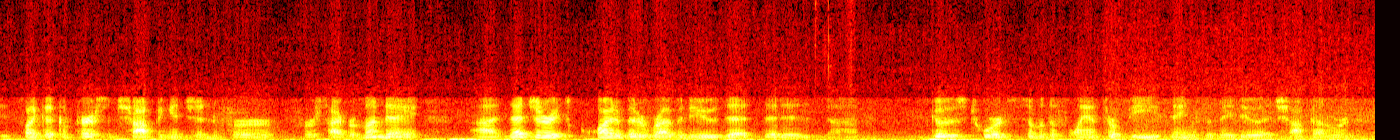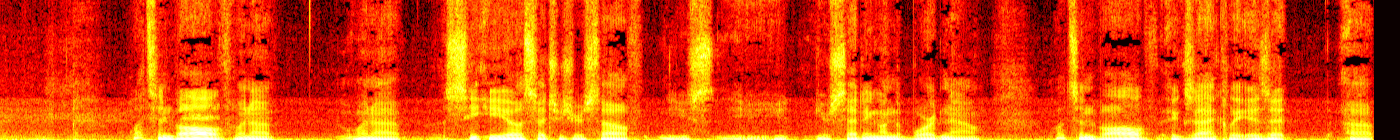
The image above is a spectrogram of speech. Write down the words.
it's like a comparison shopping engine for for Cyber Monday. Uh, that generates quite a bit of revenue that that is um, goes towards some of the philanthropy things that they do at Shop.org. What's involved when a when a CEO such as yourself, you, you you're sitting on the board now. What's involved exactly? Is it uh,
